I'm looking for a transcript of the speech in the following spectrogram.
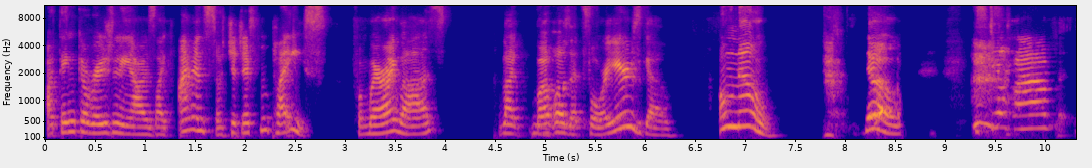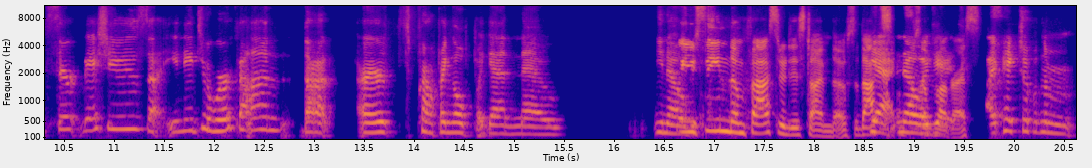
I think originally I was like I'm in such a different place from where I was like what was it four years ago oh no no you still have certain issues that you need to work on that are cropping up again now you know But you've seen them faster this time though. So that's Yeah, no, I some did. progress. I picked up on them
